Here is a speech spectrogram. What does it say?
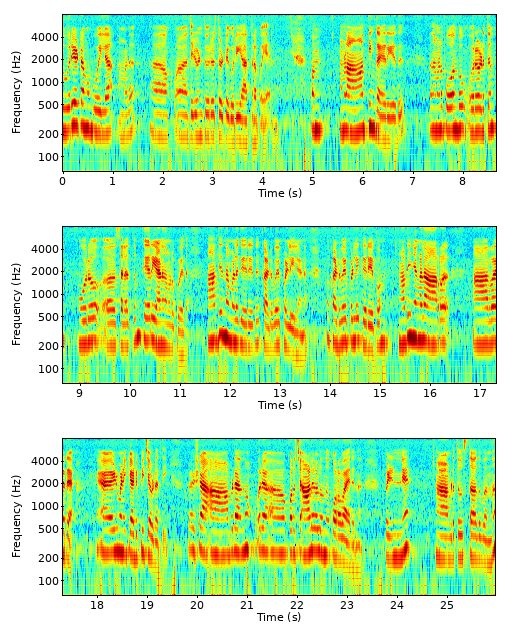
ദൂരെയായിട്ടൊന്നും പോയില്ല. നമ്മൾ തിരുവനന്തപുരത്തോട്ടേക്ക് ഒരു യാത്ര പോയായിരുന്നു. അപ്പം നമ്മൾ ആദ്യം കയറിയത് അപ്പം നമ്മൾ പോകുമ്പോൾ ഓരോയിടത്തും ഓരോ സ്ഥലത്തും കയറിയാണ് നമ്മൾ പോയത്. ആദ്യം നമ്മൾ കയറിയത് കടുവായ്പള്ളിയിലാണ് അപ്പോൾ കടുവായ്പള്ളി കയറിയപ്പം ആദ്യം ഞങ്ങൾ ആറ് ആറര ഏഴ് മണിക്ക് അടുപ്പിച്ച് അവിടെ എത്തി. പക്ഷേ അവിടെ ഒന്ന് ഒരു കുറച്ച് ആളുകളൊന്ന് കുറവായിരുന്നു. പിന്നെ അവിടുത്തെ ഉസ്താദ് വന്ന്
